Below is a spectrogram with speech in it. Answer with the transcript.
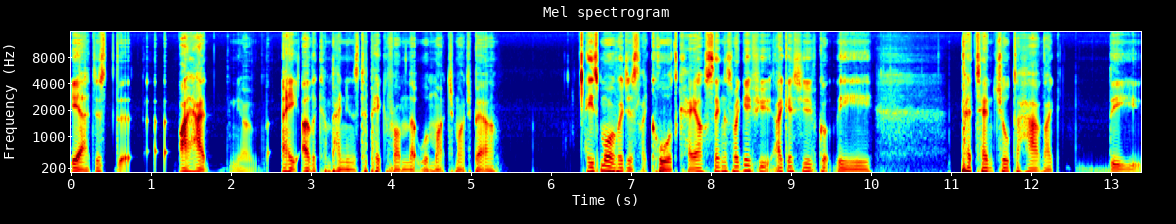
yeah, just uh, I had you know eight other companions to pick from that were much much better. He's more of a just like cause chaos thing. So I guess you, I guess you've got the potential to have like the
